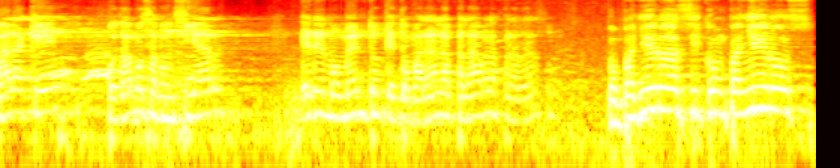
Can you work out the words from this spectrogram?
para que podamos anunciar en el momento que tomarán la palabra para dar su... Compañeras y compañeros,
